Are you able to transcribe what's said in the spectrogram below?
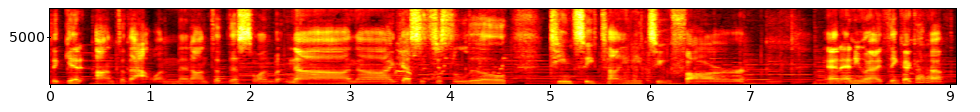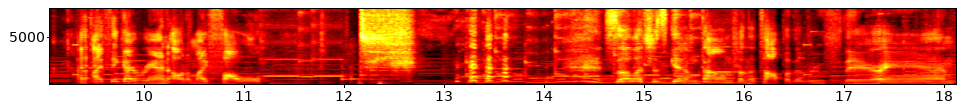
to get onto that one and then onto this one, but nah, nah, I guess it's just a little teensy tiny too far. And anyway, I think I gotta... I, I think I ran out of my foul. so let's just get him down from the top of the roof there, and...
